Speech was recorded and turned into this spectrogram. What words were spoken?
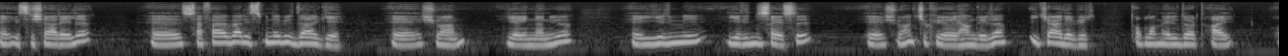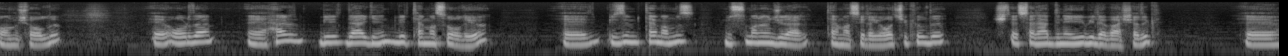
e, istişareyle e, Seferber isminde bir dergi e, şu an yayınlanıyor. E, 27. sayısı e, şu an çıkıyor elhamdülillah. İki ayda bir toplam 54 ay olmuş oldu. E, orada e, her bir derginin bir teması oluyor. E, bizim temamız Müslüman öncüler temasıyla yola çıkıldı. İşte Selahaddin Eyyubi ile başladık. E,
